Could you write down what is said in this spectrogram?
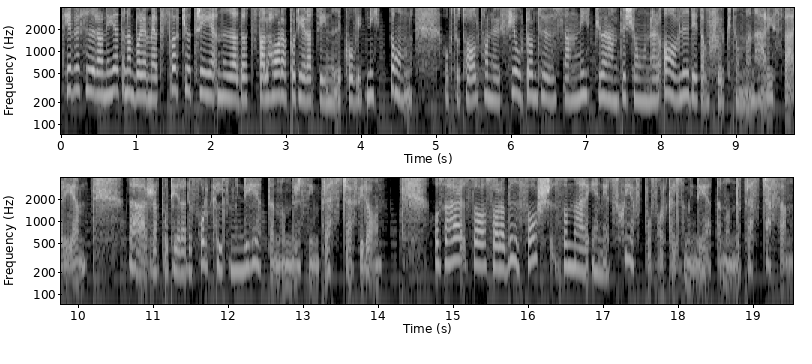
TV4-nyheterna börjar med att 43 nya dödsfall har rapporterats in i covid-19 och totalt har nu 14 091 personer avlidit av sjukdomen här i Sverige. Det här rapporterade Folkhälsomyndigheten under sin pressträff idag. Och så här sa Sara Byfors som är enhetschef på Folkhälsomyndigheten under pressträffen.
